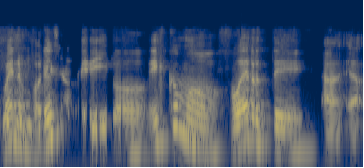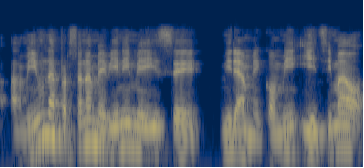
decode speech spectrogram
Bueno, por eso te digo, es como fuerte. A, mí una persona me viene y me dice, mira, me comí, y encima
